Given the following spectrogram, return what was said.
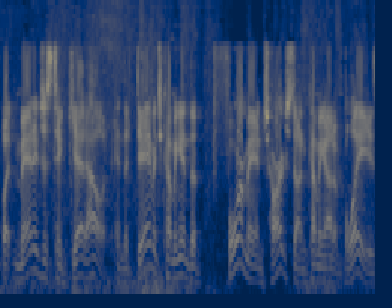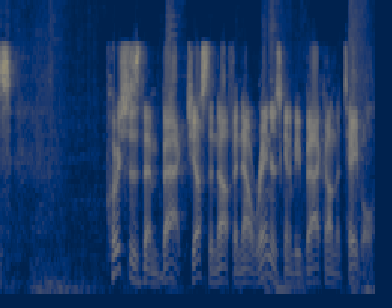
but manages to get out. And the damage coming in, the four-man charge stun coming out of Blaze, pushes them back just enough. And now Raynor's going to be back on the table.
